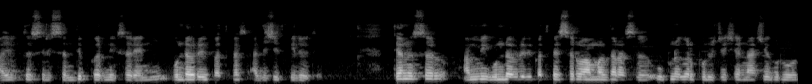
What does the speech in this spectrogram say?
आयुक्त श्री संदीप कर्णिक सर यांनी गुंडाविरोधी पथकास आदेशित केले होते. त्यानुसार आम्ही गुंडाविरोधी पथकास सर्व अंमलदारासह उपनगर पोलीस स्टेशन नाशिक रोड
